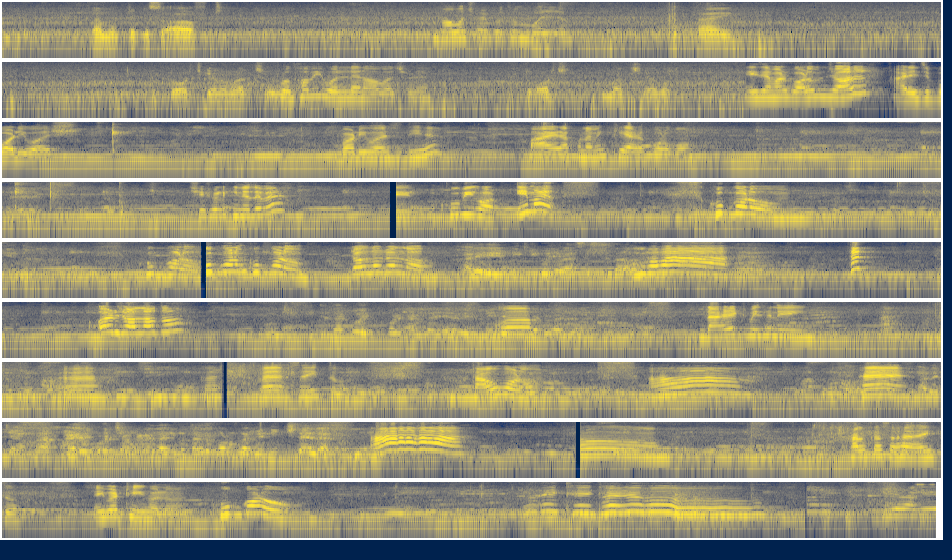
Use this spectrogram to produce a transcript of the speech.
তার মুখটা কি সফট ন বছরে প্রথম বলল। তাই। টর্চ কেন মারছো? প্রথমই বললে ন বছরে। টর্চ মারছে আবার। এই যে আমার গরম জল আর এই যে বডি ওয়াশ বডি ওয়াশ দিয়ে পায়ের এখন আমি কেয়ার করব। শেষ হলে কিনে দেবে? এ, খুবই গরম এ মা খুব গরম। খুব গরম খুব গরম। জল দাও জল দাও। আরে এমনি কি করে যাবে আস্তে আস্তে দাও ও বাবা! হ্যাঁ। ওর জল দাও তো। একটু পরে ঠান্ডা হয়ে যাবে? ডাইরেক্ট মেঝে নেই। ব্যাস এই তো। তাও গরম। আহ, হ্যাঁ। আরে আমরা পায়ের উপরে চামড়াটা লাগিয়ে তাহলে গরম লাগবে নিচটায় লাগাবো। ও। হালকা সা হ্যাঁ এই তো। এইবার ঠিক হলো। খুব গরম। ঘর হো। বিয়ের আগে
